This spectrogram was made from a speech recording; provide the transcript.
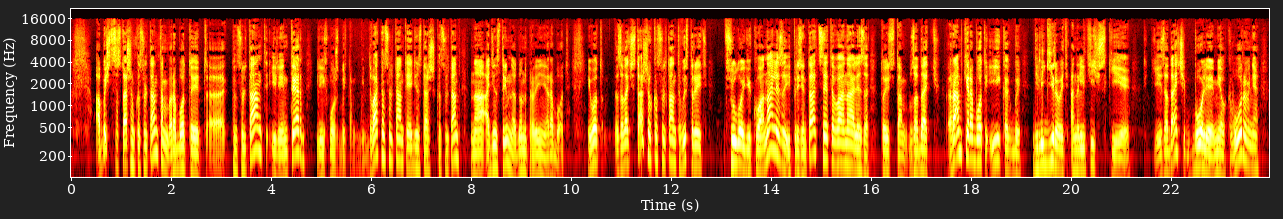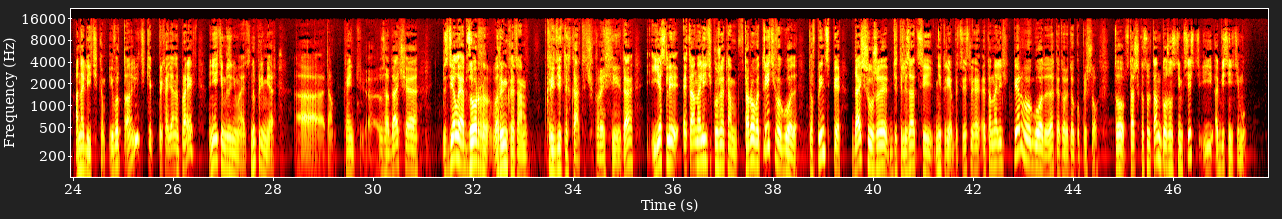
Обычно со старшим консультантом работает э, консультант или интерн, или их может быть там два консультанта и один старший консультант на один стрим, на одно направление работы. И вот задача старшего консультанта выстроить всю логику анализа и презентации этого анализа, то есть там задать рамки работы и как бы делегировать аналитические такие задачи более мелкого уровня аналитикам. И вот аналитики, приходя на проект, они этим занимаются. Например, э, там, какая-нибудь задача сделай обзор рынка там кредитных карточек в России, да, если это аналитик уже там второго-третьего года, то, в принципе, дальше уже детализации не требуется. Если это аналитик первого года, да, который только пришел, то старший консультант должен с ним сесть и объяснить ему,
